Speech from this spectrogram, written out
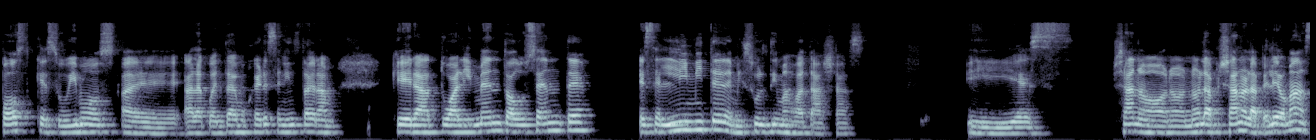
post que subimos eh, a la cuenta de mujeres en Instagram, que era tu alimento ausente es el límite de mis últimas batallas. Y es, ya no, no, no la, ya no la peleo más.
